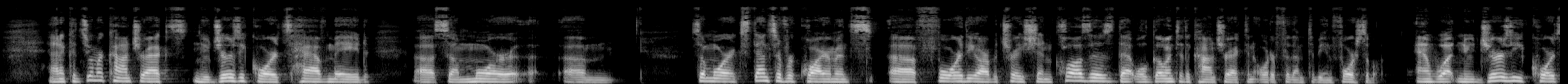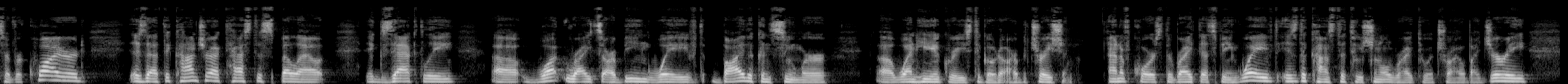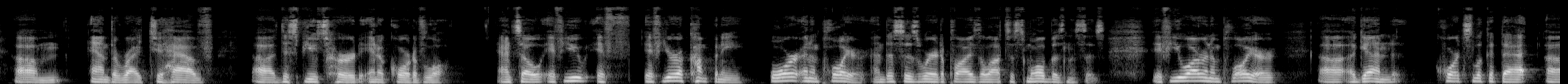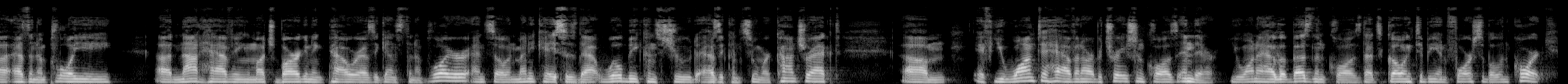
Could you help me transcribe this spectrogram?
And in consumer contracts, New Jersey courts have made uh, some more um, some more extensive requirements uh, for the arbitration clauses that will go into the contract in order for them to be enforceable. And what New Jersey courts have required is that the contract has to spell out exactly uh, what rights are being waived by the consumer uh, when he agrees to go to arbitration. And of course, the right that's being waived is the constitutional right to a trial by jury, um, and the right to have uh, disputes heard in a court of law. And so, if you if if you're a company or an employer, and this is where it applies a lot to small businesses, if you are an employer, uh, again, courts look at that uh, as an employee. Uh, not having much bargaining power as against an employer. And so in many cases that will be construed as a consumer contract. Um, if you want to have an arbitration clause in there, you want to have a Beis Din clause that's going to be enforceable in court.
